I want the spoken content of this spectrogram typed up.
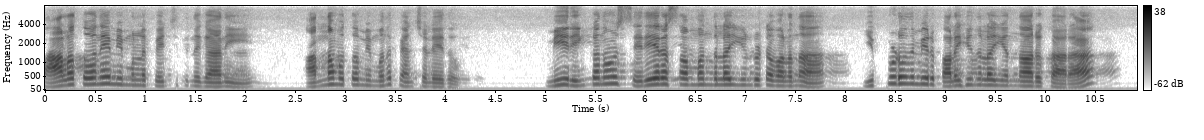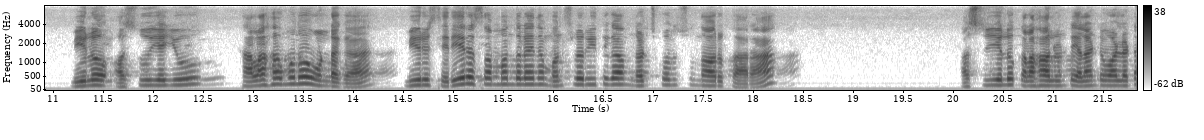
పాలతోనే మిమ్మల్ని పెంచుతుంది గాని అన్నముతో మిమ్మల్ని పెంచలేదు. మీరింకనూ శరీర సంబంధులై ఉండుట వలన ఇప్పుడు మీరు బలహీనులై ఉన్నారు కారా? మీలో అసూయయు కలహమును ఉండగా మీరు శరీర సంబంధులైన మనుషుల రీతిగా నడుచుకొస్తున్నారు కారా? అసూయలు కలహాలు ఉంటే ఎలాంటి వాళ్ళట?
